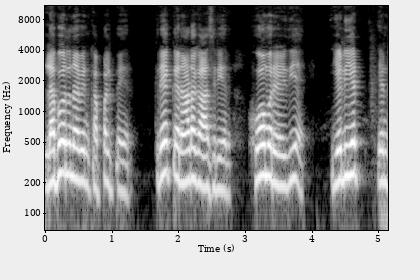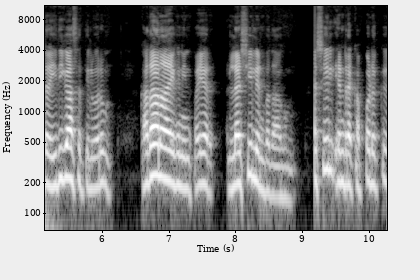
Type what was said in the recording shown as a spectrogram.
லபோர்தனாவின் கப்பல் பெயர். கிரேக்க நாடக ஆசிரியர் ஹோமர் எழுதிய எலியட் என்ற இதிகாசத்தில் வரும் கதாநாயகனின் பெயர் லஷில் என்பதாகும். லஷில் என்ற கப்பலுக்கு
